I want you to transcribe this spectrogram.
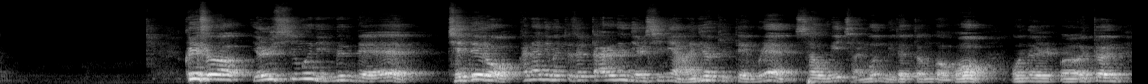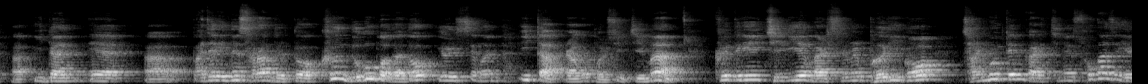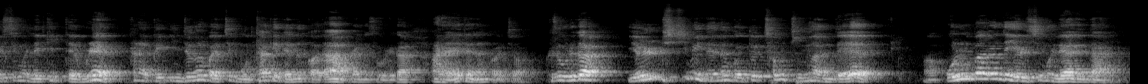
그래서 열심은 있는데 제대로 하나님의 뜻을 따르는 열심이 아니었기 때문에 사울이 잘못 믿었던 거고 오늘 어떤 이단에 빠져 있는 사람들도 그 누구보다도 열성은 있다라고 볼 수 있지만 그들이 진리의 말씀을 버리고 잘못된 가르침에 속아서 열심을 냈기 때문에 하나님께 인정을 받지 못하게 되는 거다. 그러면서 우리가 알아야 되는 거죠. 그래서 우리가 열심히 내는 것도 참 중요한데 어, 올바른 데 열심을 내야 된다.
